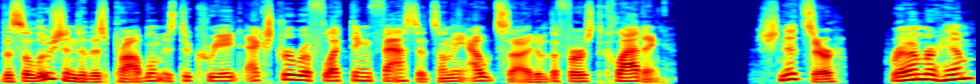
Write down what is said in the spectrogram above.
The solution to this problem is to create extra reflecting facets on the outside of the first cladding. Snitzer, remember him?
